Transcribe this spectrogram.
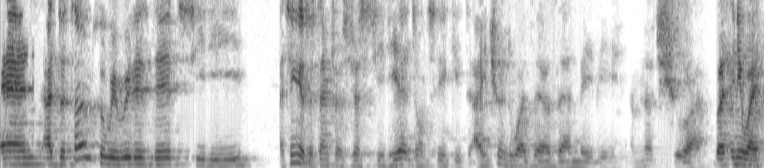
and at the time that we released it, CD. I think at the time it was just CD. I don't think it iTunes was there then. Maybe I'm not sure. But anyway,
